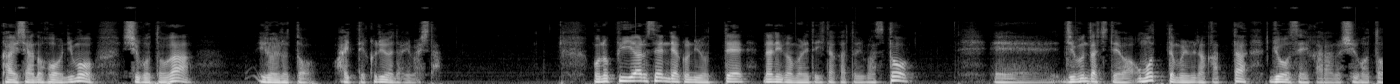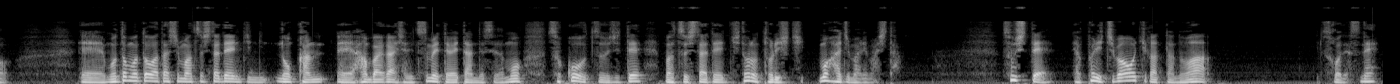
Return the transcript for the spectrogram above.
会社の方にも仕事がいろいろと入ってくるようになりました。この PR 戦略によって何が生まれてきたかと言いますと、えー、自分たちでは思ってもみなかった行政からの仕事、えー、もともと私、松下電機のえー、販売会社に勤めてはいたんですけども、そこを通じて松下電機との取引も始まりました。そして、やっぱり一番大きかったのは、そうですね、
